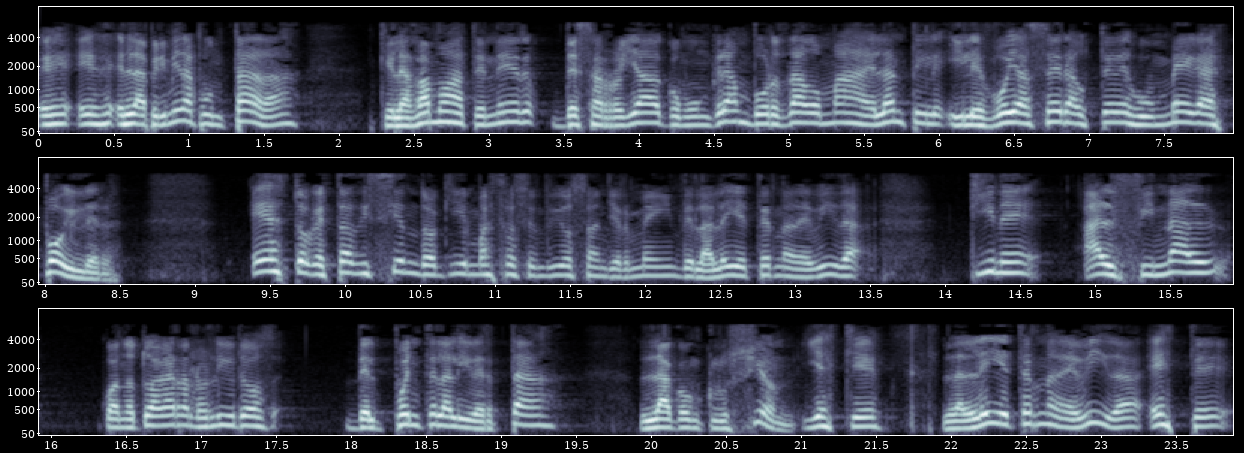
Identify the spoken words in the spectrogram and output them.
es la primera puntada que las vamos a tener desarrollada como un gran bordado más adelante y les voy a hacer a ustedes un mega spoiler. Esto que está diciendo aquí el maestro ascendido Saint Germain de la ley eterna de vida tiene al final, cuando tú agarras los libros del puente de la libertad, la conclusión, y es que la ley eterna de vida, este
